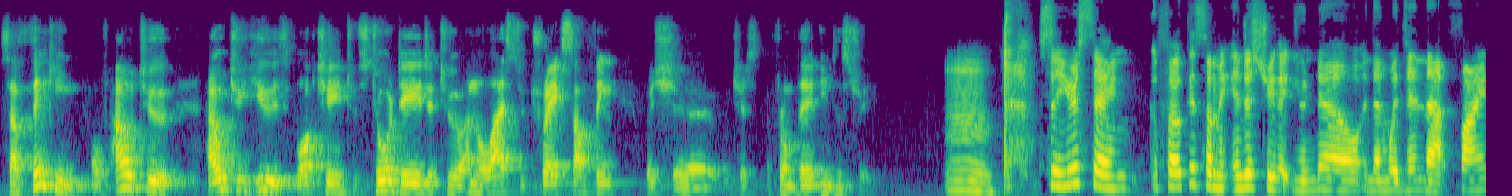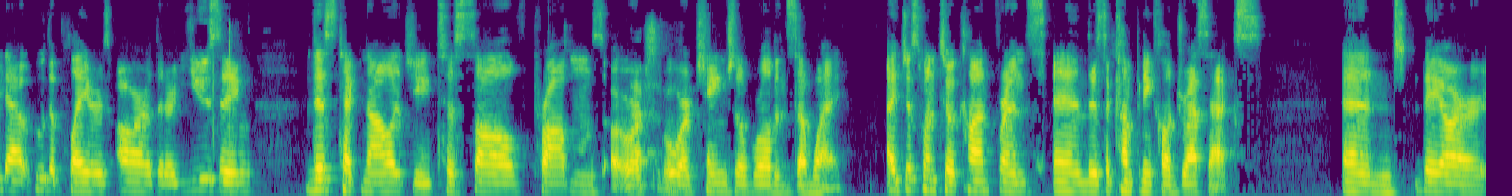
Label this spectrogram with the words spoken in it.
Start thinking of how to how to use blockchain to store data, to analyze, to track something which uh, which is from the industry. Mm. So you're saying focus on the industry that you know, and then within that, find out who the players are that are using this technology to solve problems or or change the world in some way. I just went to a conference and there's a company called DressX, and they are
